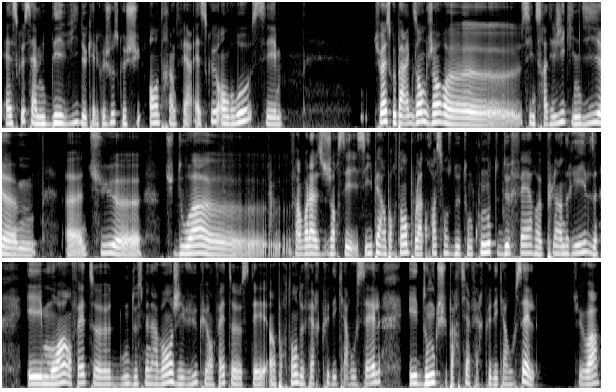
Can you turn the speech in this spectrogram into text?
est-ce que ça me dévie de quelque chose que je suis en train de faire? Est-ce que, en gros, c'est. Tu vois, est-ce que par exemple, genre, euh, c'est une stratégie qui me dit. Euh, euh, tu, tu dois. Enfin voilà, genre c'est hyper important pour la croissance de ton compte de faire plein de reels. Et moi, en fait, deux semaines avant, j'ai vu que en fait, c'était important de faire que des carousels. Et donc, je suis partie à faire que des carousels. Tu vois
